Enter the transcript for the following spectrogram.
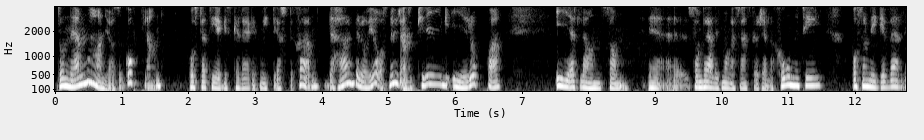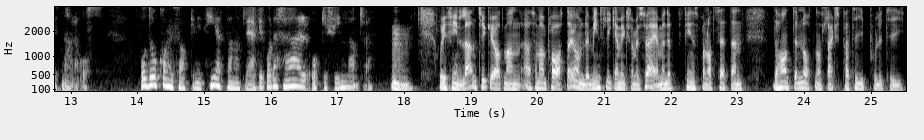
då nämner han ju alltså Gotland och strategiska läget mitt i Östersjön. Det här berör ju oss. Nu är det alltså mm. krig i Europa i ett land som, eh, som väldigt många svenskar har relationer till och som ligger väldigt nära oss. Och då kommer saken i ett helt annat läge, både här och i Finland tror jag. Mm. Och i Finland tycker jag att man, alltså man pratar ju om det minst lika mycket som i Sverige, men det finns på något sätt en, det har inte nått någon slags partipolitik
